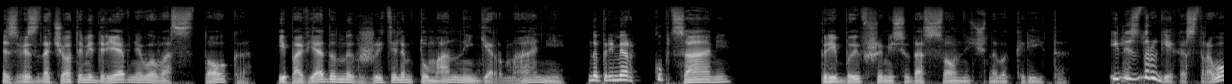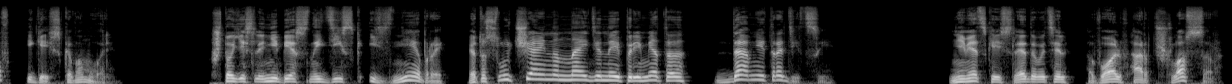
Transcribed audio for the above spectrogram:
звездочетами Древнего Востока и поведанных жителям Туманной Германии, например, купцами, прибывшими сюда с солнечного Крита или с других островов Игейского моря. Что если небесный диск из Небры — это случайно найденная примета давней традиции? Немецкий исследователь Вольфхард Шлоссер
